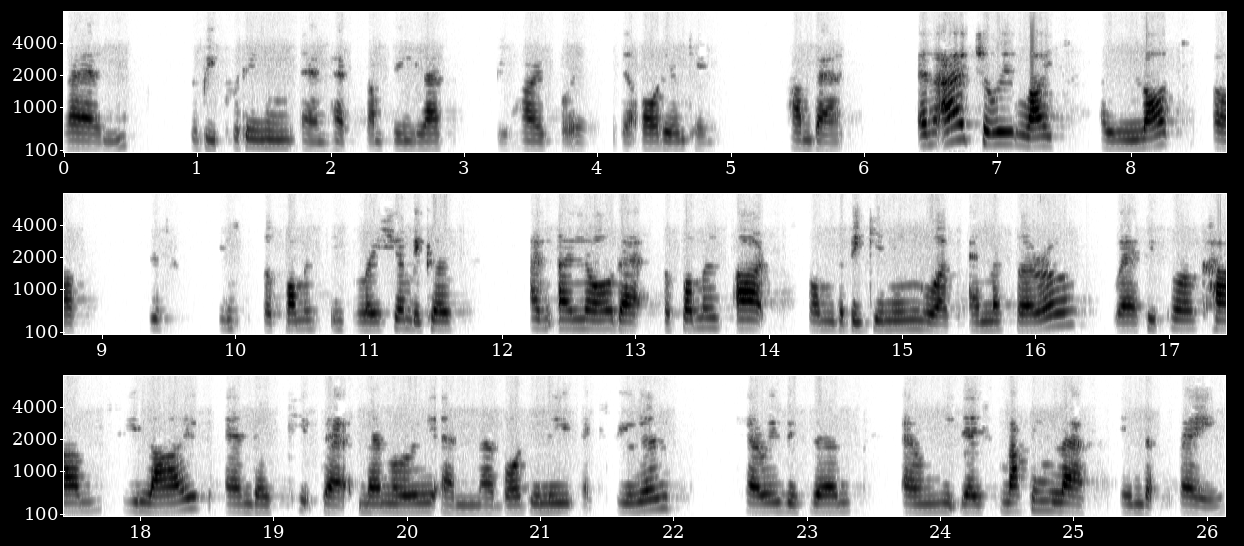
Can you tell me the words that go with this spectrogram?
plan to be putting and have something left behind for it. The audience can come back. And I actually like a lot of this performance installation because I, I know that performance art from the beginning was atmospheric where people come see live and they keep that memory and uh, bodily experience carry with them and there's nothing left in that space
